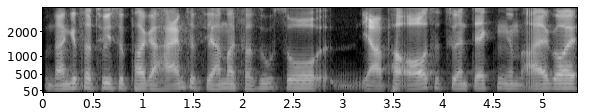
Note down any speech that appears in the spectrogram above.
Und dann gibt's natürlich so ein paar Geheimtipps. Wir haben halt versucht, so ja, ein paar Orte zu entdecken im Allgäu,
